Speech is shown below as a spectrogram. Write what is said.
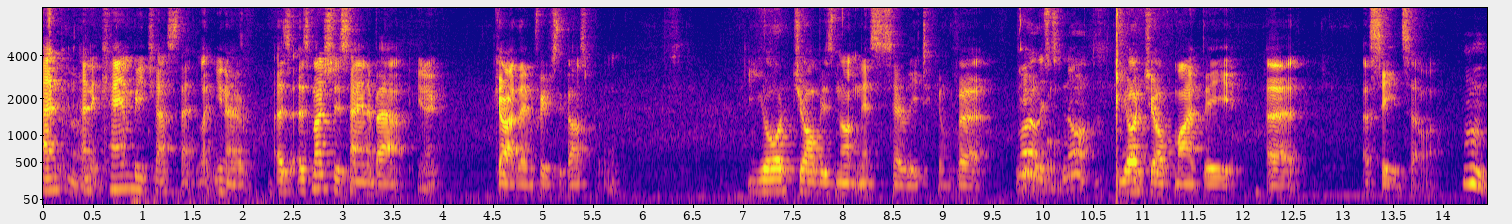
And Mm. and it can be just that, like you know, as as much as you're saying about you know, go out there and preach the gospel. Your job is not necessarily to convert. well it's not Your job might be a, a seed sower. hmm.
